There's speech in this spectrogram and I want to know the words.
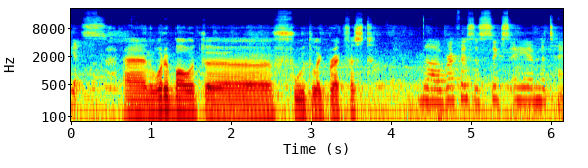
Yes. And what about uh, food, like breakfast? The breakfast is 6 a.m. to 10.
